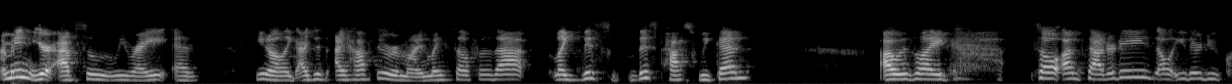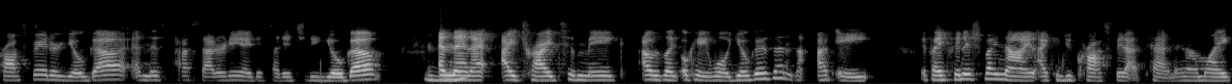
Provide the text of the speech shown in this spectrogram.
I mean, you're absolutely right. And, you know, like I just, I have to remind myself of that. Like this, this past weekend, I was like, so on Saturdays, I'll either do CrossFit or yoga. And this past Saturday, I decided to do yoga. Mm-hmm. And then I, I tried to make, I was like, okay, well, yoga is at, at eight. If I finish by nine, I can do CrossFit at 10. And I'm like,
